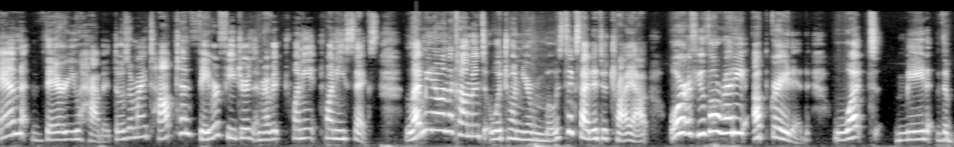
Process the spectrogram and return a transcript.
And there you have it. Those are my top 10 favorite features in Revit 2026. Let me know in the comments which one you're most excited to try out, or if you've already upgraded, what made the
